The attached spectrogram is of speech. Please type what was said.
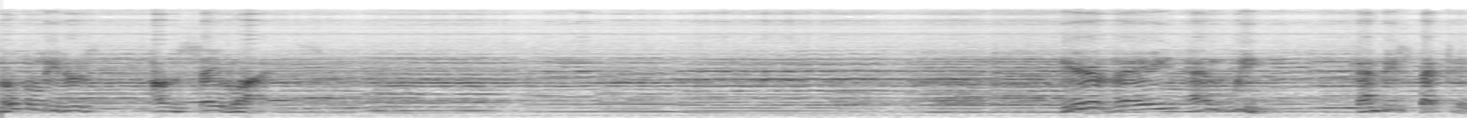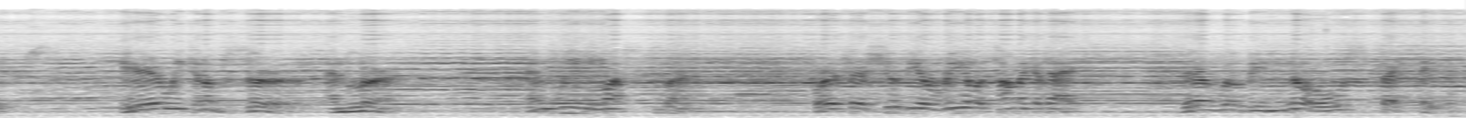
local leaders how to save lives. Here they and we can be spectators. Here we can observe and learn. And we must learn. For if there should be a real atomic attack, there will be no spectators.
